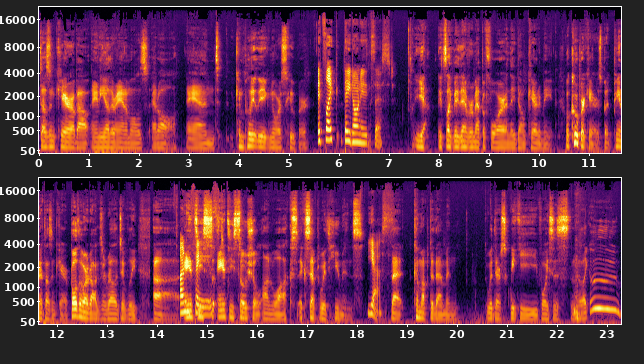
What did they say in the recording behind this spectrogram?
doesn't care about any other animals at all, and completely ignores Cooper. It's like they don't exist. Yeah, it's like they've never met before and they don't care to meet. Well, Cooper cares, but Peanut doesn't care. Both of our dogs are relatively uh, anti antisocial on walks, except with humans Yes. that come up to them and with their squeaky voices, and they're like, "Ooh,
